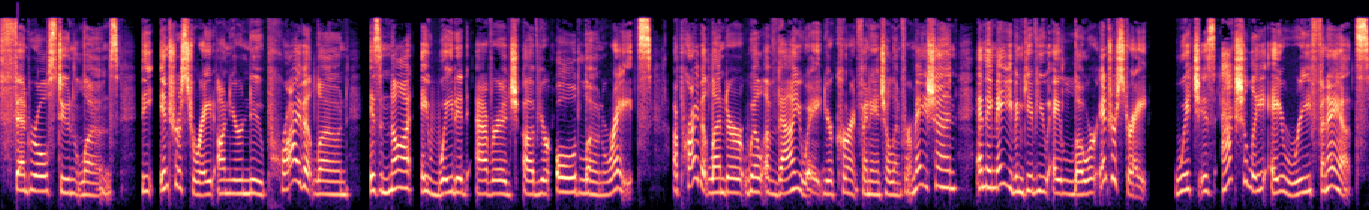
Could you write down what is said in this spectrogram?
federal student loans, the interest rate on your new private loan is not a weighted average of your old loan rates. A private lender will evaluate your current financial information and they may even give you a lower interest rate, which is actually a refinance.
